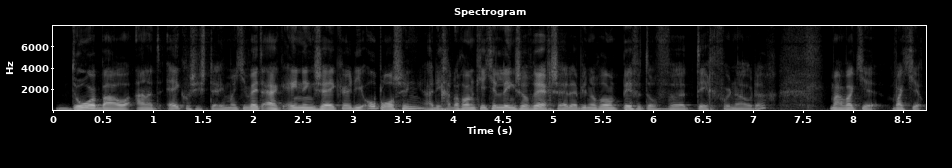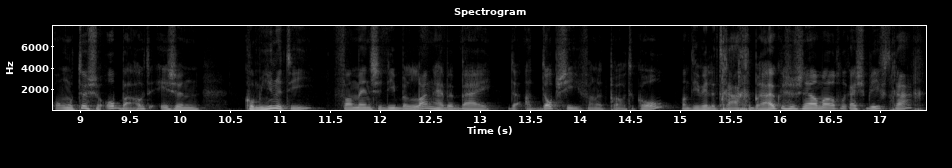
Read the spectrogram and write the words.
doorbouwen aan het ecosysteem. Want je weet eigenlijk één ding zeker, die oplossing, die gaat nog wel een keertje links of rechts. Hè? Daar heb je nog wel een pivot of tig voor nodig. Maar wat je, wat je ondertussen opbouwt, is een community van mensen die belang hebben bij de adoptie van het protocol. Want die willen het graag gebruiken zo snel mogelijk, alsjeblieft, graag.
